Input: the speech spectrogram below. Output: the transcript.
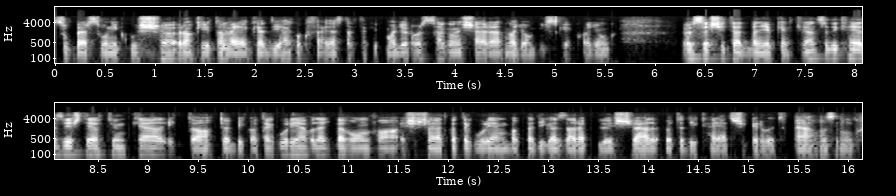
szuperszónikus rakéta, amelyeket diákok fejlesztettek itt Magyarországon, és erre nagyon büszkék vagyunk. Összesítettben egyébként 9. helyezést értünk el, itt a többi kategóriával egybevonva, és a saját kategóriánkba pedig ezzel a repüléssel 5. helyet sikerült elhoznunk.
